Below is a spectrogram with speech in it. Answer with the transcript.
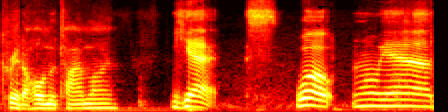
create a whole new timeline. Yes. Well, oh yeah.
